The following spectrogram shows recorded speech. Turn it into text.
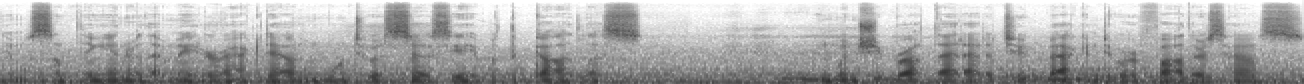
It was something in her that made her act out and want to associate with the godless. And when she brought that attitude back into her father's house,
